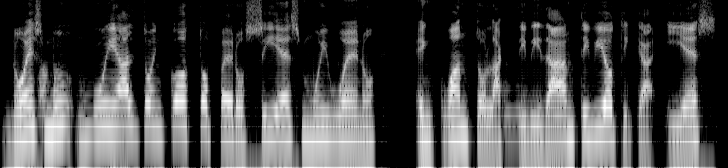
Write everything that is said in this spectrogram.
No es Oh. Muy, muy alto en costo, pero sí es muy bueno en cuanto a la actividad antibiótica y es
